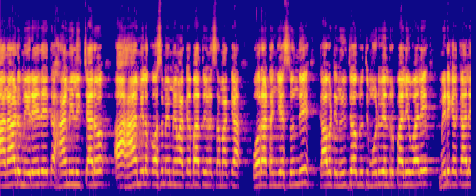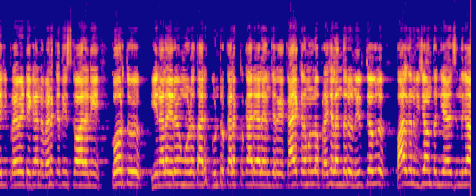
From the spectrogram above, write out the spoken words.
ఆనాడు మీరు ఏదైతే హామీలు ఇచ్చారో ఆ హామీల కోసమే మేము అఖిల భారత సమాఖ్య పోరాటం చేస్తుంది. కాబట్టి నిరుద్యోగృతి మూడు వేల రూపాయలు ఇవ్వాలి. మెడికల్ కాలేజీ ప్రైవేటీకరణ వెనక్కి తీసుకోవాలని కోరుతూ ఈ నెల ఇరవై మూడో తారీఖు గుంటూరు కలెక్టర్ కార్యాలయం జరిగే కార్యక్రమంలో ప్రజలందరూ నిరుద్యోగులు పాల్గొని విజయవంతం చేయాల్సిందిగా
